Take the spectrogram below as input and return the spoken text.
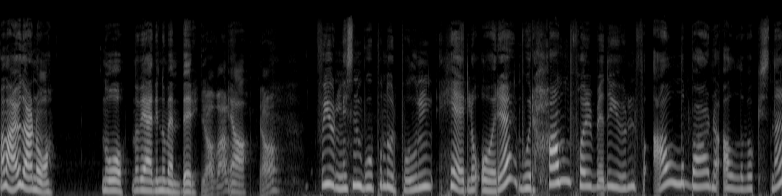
Han er jo der nå. Nå, når vi er i november. Ja vel. Ja. Ja. For julenissen bor på Nordpolen hele året, hvor han forbereder julen for alle barn og alle voksne.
